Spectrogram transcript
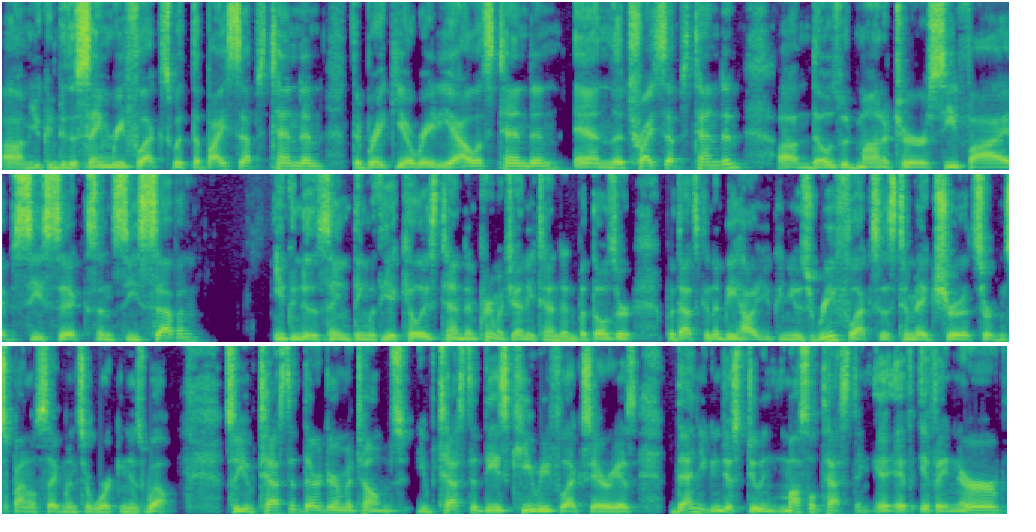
Um, you can do the same reflex with the biceps tendon, the brachioradialis tendon, and the triceps tendon. Um, um, those would monitor C5, C6, and C7. You can do the same thing with the Achilles tendon, pretty much any tendon, but those are, but that's going to be how you can use reflexes to make sure that certain spinal segments are working as well. So you've tested their dermatomes, you've tested these key reflex areas, then you can just doing muscle testing. If, if a nerve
